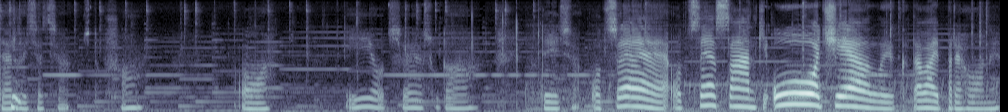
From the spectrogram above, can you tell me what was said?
держиться ця. Стоп, що? О. І оце сюди. Дивіться. Оце, оце санки. О, челик. Давай перегони.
